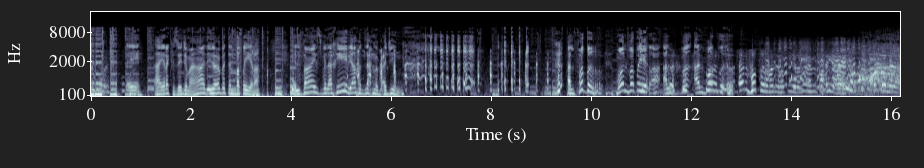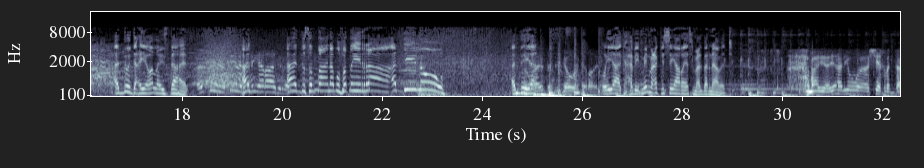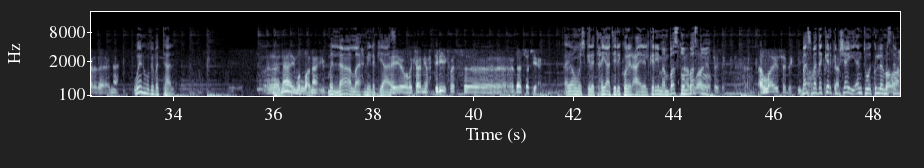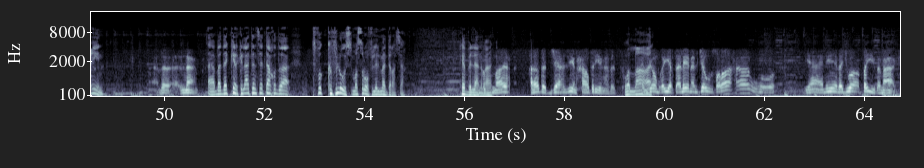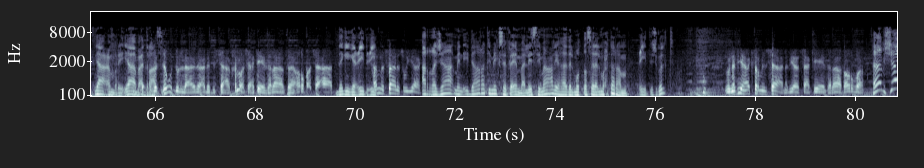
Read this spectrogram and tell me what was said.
إيه. هاي ركزوا يا جماعة. هذه لعبة الفطيرة. الفايز في الأخير ياخذ لحمة بعجين. الفطر. مو الفطيره الف... الفطر. الفطر ما أدري فطيرة. صحيح صح ولا لا؟ ادوه تحية والله يستاهل. يا بس. ادوا سلطان الله يا- يسعد جوك يا راجل. وياك يا حبيب. مين معك في السيارة يسمع البرنامج؟ معي يالي والشيخ بتال ذا نايم. وين هو في بتال؟ آه، نايم والله نايم. بالله الله يحمي لك يا أي والله كان يحتريك بس آه، للأسف يعني. أيوه مشكلة. تحياتي لك وللعائلة الكريمة. انبسطوا الله انبسطوا. يسعدك. الله يسعدك. بس بذكرك بشيء أنت وكل المستمعين. نعم. أه بذكرك لا تنسى تاخذ آه، تفك فلوس مصروف للمدرسة. كيف بالله أنا معك؟ أبد جاهزين حاضرين أبد. والله. اليوم غيرت علينا الجو صراحة و يعني الأجواء طيبة معاك يا عمري يا بعد بس راس زودوا عدد الساعات. خلوها ساعتين ثلاثة أربع ساعات. دقيقة عيد عيد. خلنا نستانس وياك. الرجاء من إدارة Mix FM الاستماع لهذا المتصل المحترم. عيد إيش قلت؟ ونبيها أكثر من ساعة نبيها ساعتين ثلاثة أربع أبشر!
